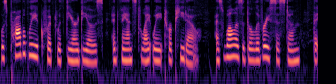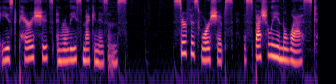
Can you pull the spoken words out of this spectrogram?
was probably equipped with DRDO's advanced lightweight torpedo, as well as a delivery system that used parachutes and release mechanisms. Surface warships, especially in the West,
